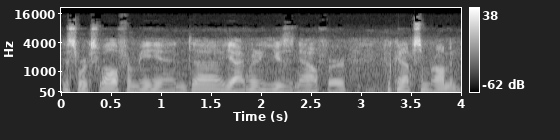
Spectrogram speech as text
this works well for me. And uh, yeah, I'm going to use it now for cooking up some ramen.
